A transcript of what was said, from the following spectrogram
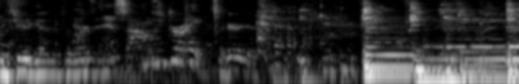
we threw together words, and That sounds great. So here it is.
